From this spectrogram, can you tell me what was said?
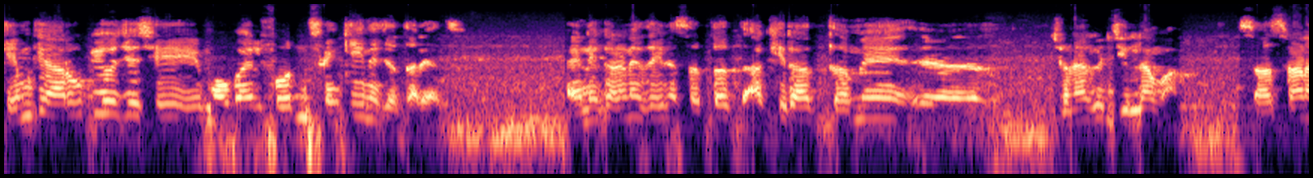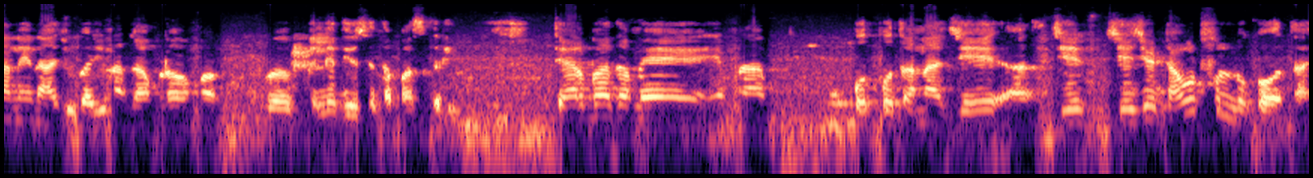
કેમ કે આરોપીઓ જે છે એ મોબાઈલ ફોન ફેંકીને જતા રહ્યા હતા એને કારણે થઈને સતત આખી રાત અમે જુનાગઢ જિલ્લામાં સાસણ અને આજુબાજુના ગામડાઓમાં પહેલે દિવસે તપાસ કરી. ત્યારબાદ અમે એમના પોતપોતાના જે જે જે ડાઉટફુલ લોકો હતા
